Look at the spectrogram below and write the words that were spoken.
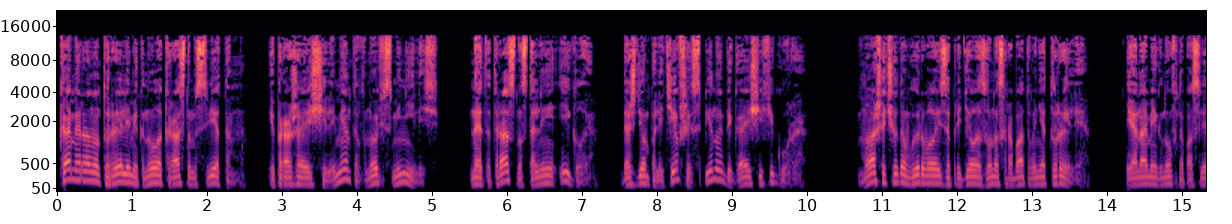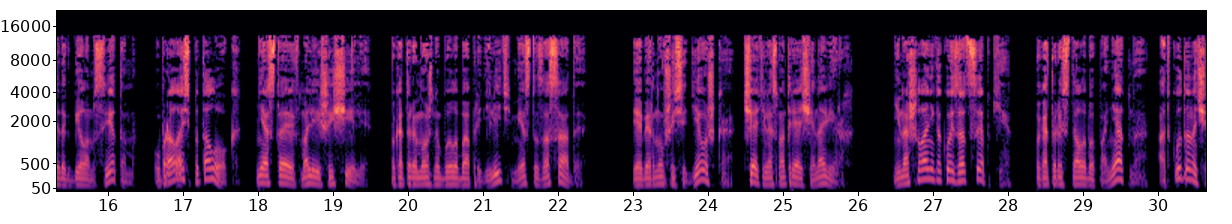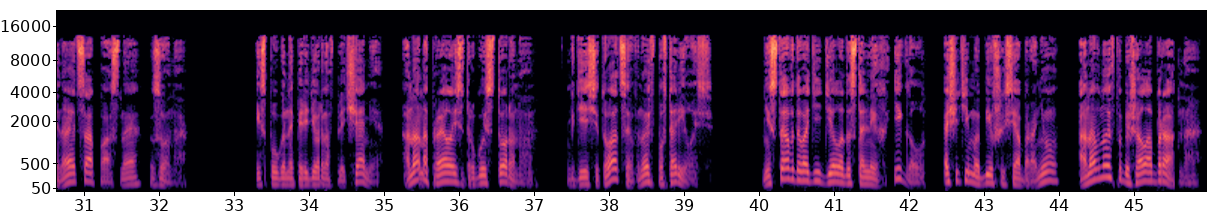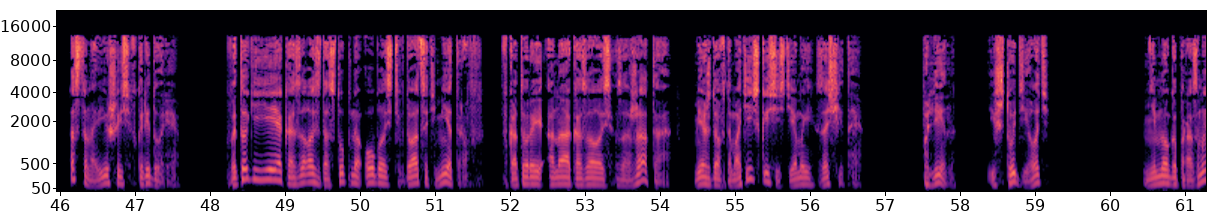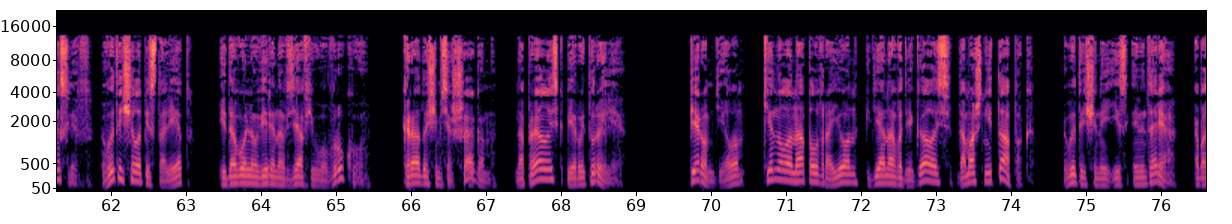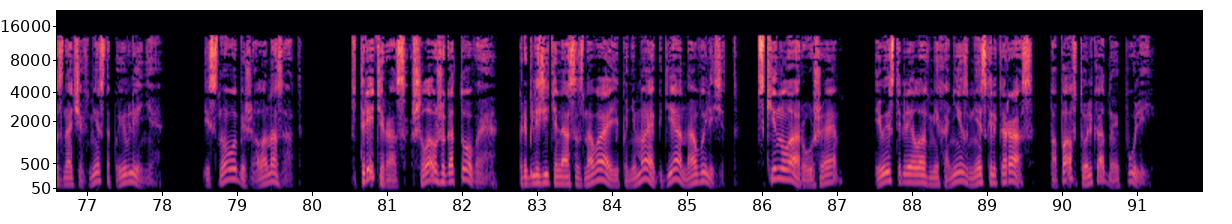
Камера на турели мигнула красным светом, и поражающие элементы вновь сменились. На этот раз на стальные иглы, дождем полетевшей в спину убегающей фигуры. Маша чудом вырвалась за пределы зоны срабатывания турели и она, мигнув напоследок белым светом, убралась в потолок, не оставив малейшей щели, по которой можно было бы определить место засады. И обернувшаяся девушка, тщательно смотрящая наверх, не нашла никакой зацепки, по которой стало бы понятно, откуда начинается опасная зона. Испуганно передернув плечами, она направилась в другую сторону, где ситуация вновь повторилась. Не став доводить дело до стальных игл, ощутимо бившихся о броню, она вновь побежала обратно, остановившись в коридоре. В итоге ей оказалась доступна область в 20 метров, в которой она оказалась зажата между автоматической системой защиты. Блин, и что делать? Немного поразмыслив, вытащила пистолет и, довольно уверенно взяв его в руку, крадущимся шагом направилась к первой турели. Первым делом кинула на пол в район, где она выдвигалась, домашний тапок, вытащенный из инвентаря, обозначив место появления, и снова бежала назад. В третий раз шла уже готовая, приблизительно осознавая и понимая, где она вылезет. Скинула оружие и выстрелила в механизм несколько раз, попав только одной пулей.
